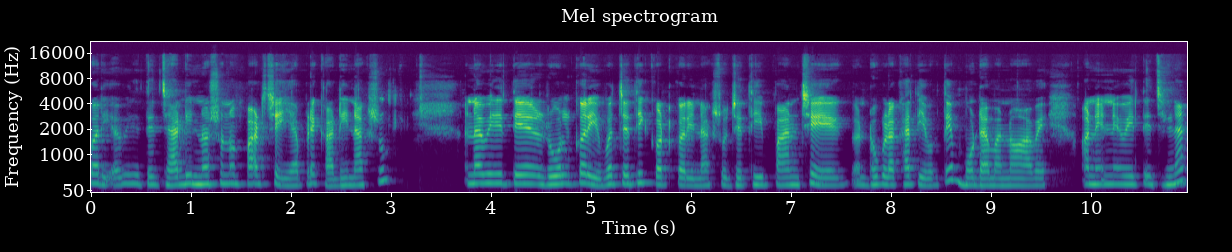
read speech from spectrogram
કરી આવી રીતે જાડી નસોનો પાર્ટ છે એ આપણે કાઢી નાખશું. અને આવી રીતે રોલ કરી વચ્ચેથી કટ કરી નાખશું, જેથી પાન છે ઢોકળા ખાતી વખતે મોઢામાં ન આવે. અને એને એવી રીતે ઝીણા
